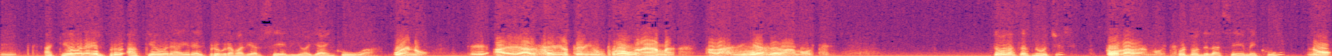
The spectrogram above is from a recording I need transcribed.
y ¿A qué, hora el pro- ¿A qué hora era el programa de Arsenio allá en Cuba? bueno, eh, a- Arsenio tenía un programa a las 10 de la noche, ¿Todas las noches? toda la noche. ¿Por donde la CMQ? No,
